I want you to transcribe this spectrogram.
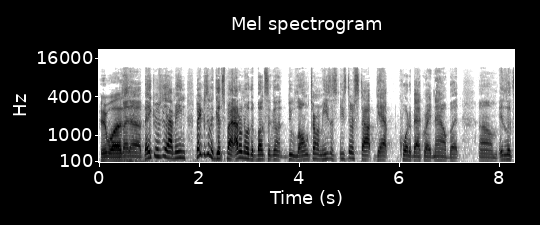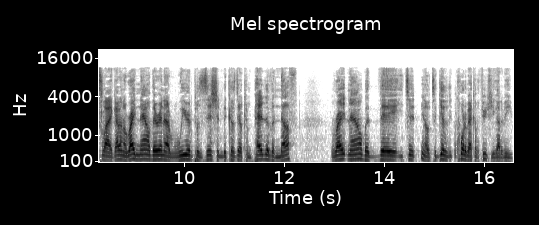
It was. But uh, Baker's, yeah, I mean, Baker's in a good spot. I don't know what the Bucs are going to do long term. I mean, he's a, he's their stopgap quarterback right now, but um, it looks like I don't know. Right now, they're in a weird position because they're competitive enough right now, but they to you know to get a quarterback of the future, you got to be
